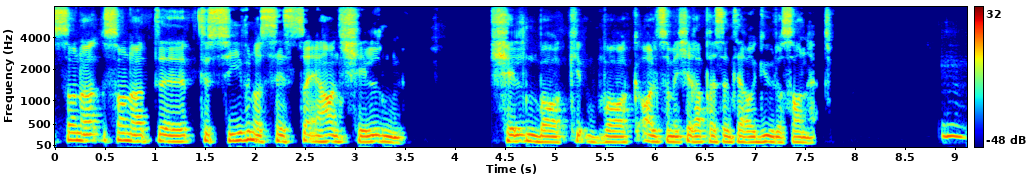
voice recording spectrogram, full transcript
sånn at, sånn at eh, til syvende og sist så er han kilden. Kilden bak, bak alt som ikke representerer Gud og sannhet. Mm.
